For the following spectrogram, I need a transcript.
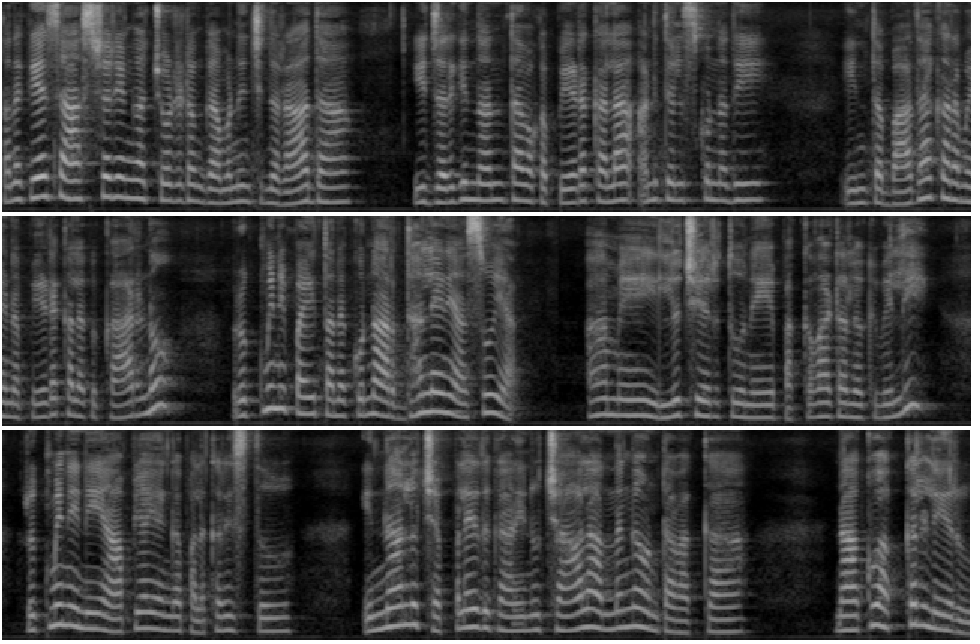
తనకేసి ఆశ్చర్యంగా చూడటం గమనించిన రాధ ఈ జరిగిందంతా ఒక పీడకల అని తెలుసుకున్నది. ఇంత బాధాకరమైన పీడకలకు కారణం రుక్మిణిపై తనకున్న అర్థం లేని అసూయ. ఆమె ఇల్లు చేరుతూనే పక్కవాటలోకి వెళ్ళి రుక్మిణిని ఆప్యాయంగా పలకరిస్తూ ఇన్నాళ్ళు చెప్పలేదు కానీ నువ్వు చాలా అందంగా ఉంటావక్క. నాకు అక్కలు లేరు.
